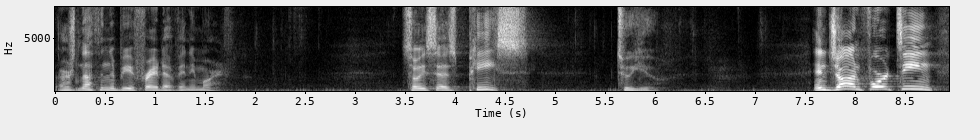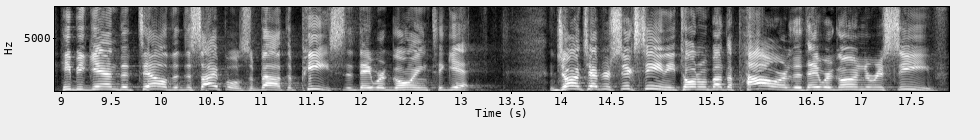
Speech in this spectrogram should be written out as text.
there's nothing to be afraid of anymore. So he says, peace to you. In John 14, he began to tell the disciples about the peace that they were going to get. In John chapter 16, he told them about the power that they were going to receive.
